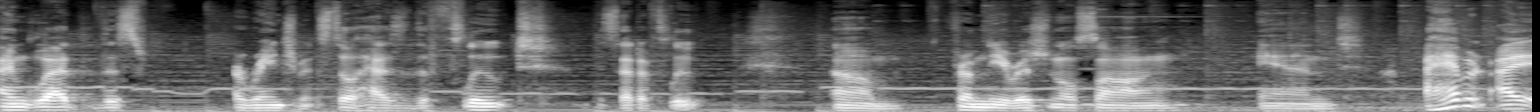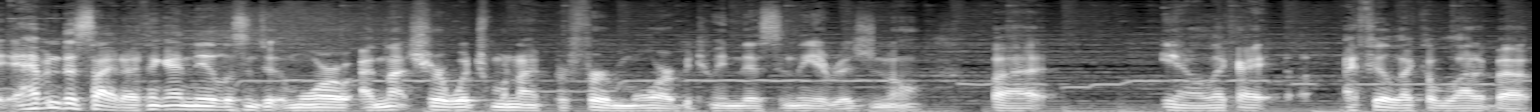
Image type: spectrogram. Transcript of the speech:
I'm glad that this arrangement still has the flute. Is that a flute? Um, from the original song, and I haven't I haven't decided. I think I need to listen to it more. I'm not sure which one I prefer more between this and the original, but you know, like I I feel like a lot about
